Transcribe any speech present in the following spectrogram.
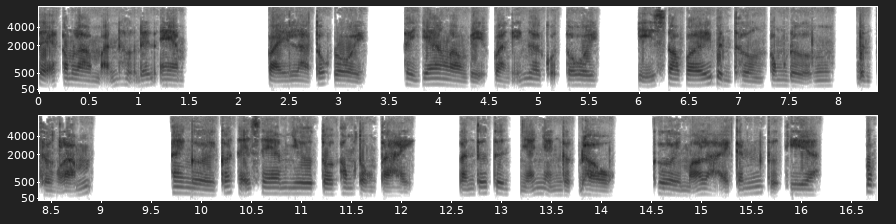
sẽ không làm ảnh hưởng đến em. Vậy là tốt rồi, thời gian làm việc và nghỉ ngơi của tôi chỉ so với bình thường không được, bình thường lắm. Hai người có thể xem như tôi không tồn tại. Lãnh tứ tinh nhã nhặn gật đầu, cười mở lại cánh cửa kia. Phút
